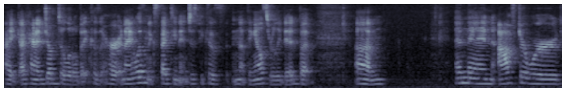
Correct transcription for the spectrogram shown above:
I, I kind of jumped a little bit because it hurt, and I wasn't expecting it just because nothing else really did. But, um, and then afterward,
